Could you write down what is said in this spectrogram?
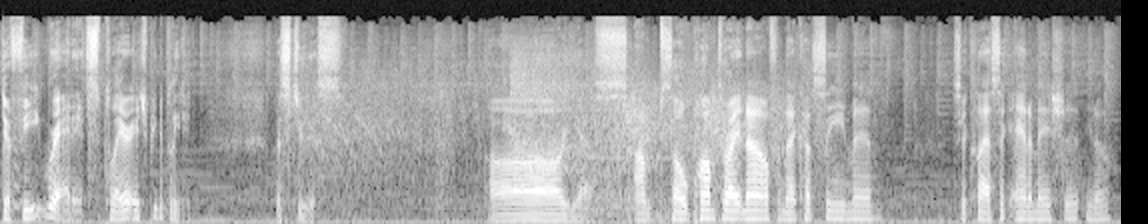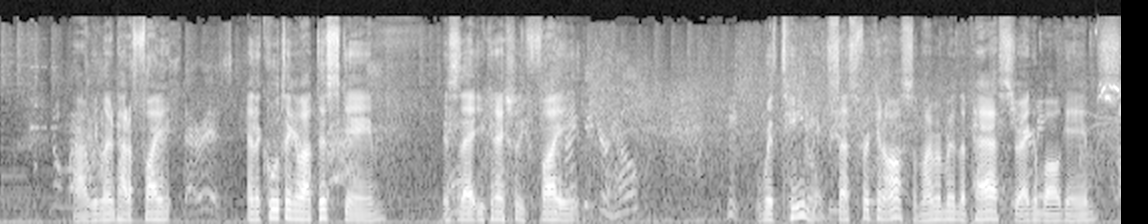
Defeat Raditz. Player HP depleted. Let's do this. Oh, yes. I'm so pumped right now from that cutscene, man. It's your classic anime shit, you know? Uh, we learned how to fight. And the cool thing about this game is that you can actually fight? With teammates. That's freaking awesome. I remember in the past Dragon Ball games,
